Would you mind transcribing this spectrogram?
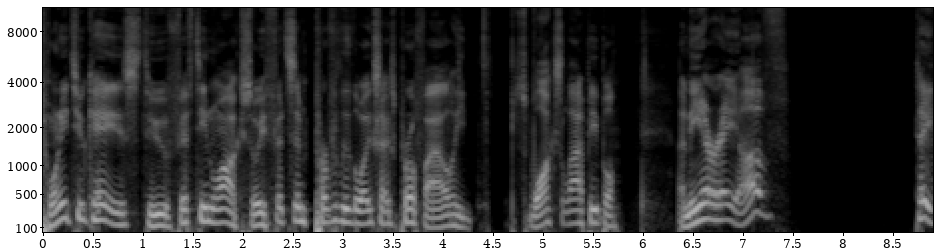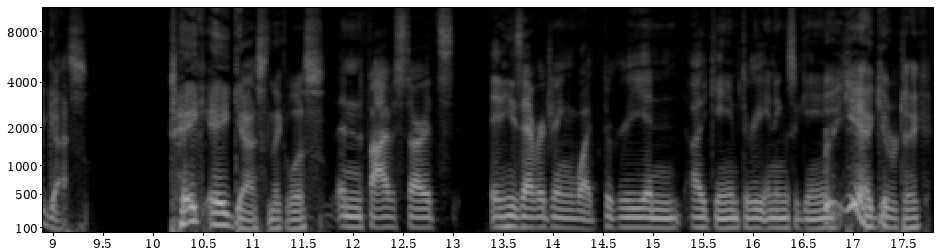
22 Ks to 15 walks. So he fits in perfectly the White Sox profile. He walks a lot of people. An ERA of, take a guess. Take a guess, Nicholas. In five starts, and he's averaging what three in a game, three innings a game, Yeah, give or take.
